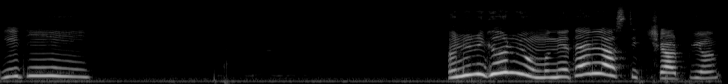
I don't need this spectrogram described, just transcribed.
Gidin. Önünü görmüyor mu? Neden lastik çarpıyorsun?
